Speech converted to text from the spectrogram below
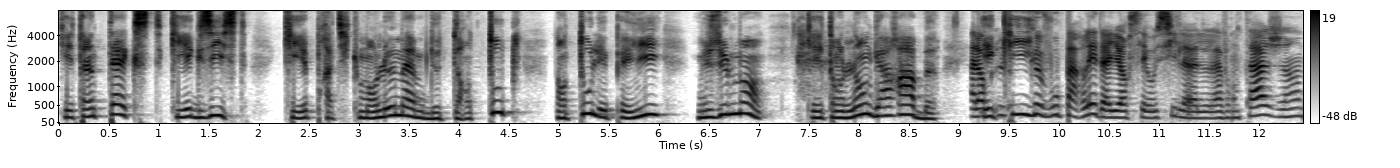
qui est un texte qui existe, qui est pratiquement le même de, dans, dans tous les pays musulmans qui est en langue arabe. Alors, et qui... que vous parlez d'ailleurs, c'est aussi l'avantage. Hein,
